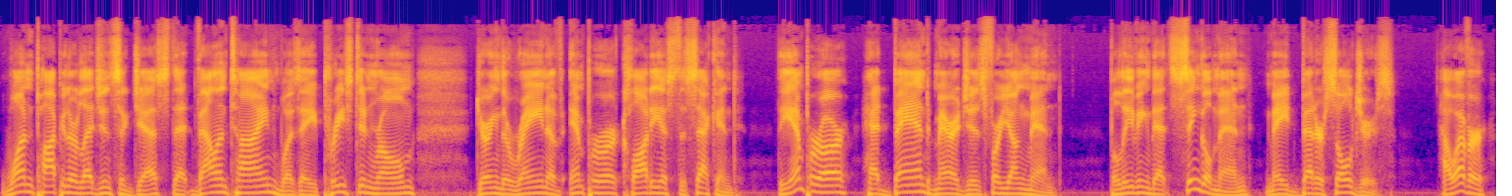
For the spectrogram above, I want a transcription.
One popular legend suggests that Valentine was a priest in Rome during the reign of Emperor Claudius II. The emperor had banned marriages for young men, believing that single men made better soldiers. However,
